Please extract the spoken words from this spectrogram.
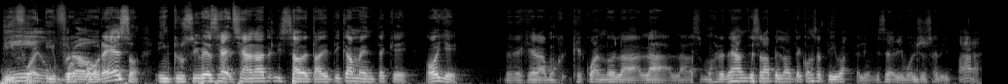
Y fue, y por eso. Inclusive se, se ha analizado estadísticamente que, oye, desde que, la, que cuando la- la- las mujeres dejan de usar la píldora anticonceptiva, el índice de divorcio se dispara.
